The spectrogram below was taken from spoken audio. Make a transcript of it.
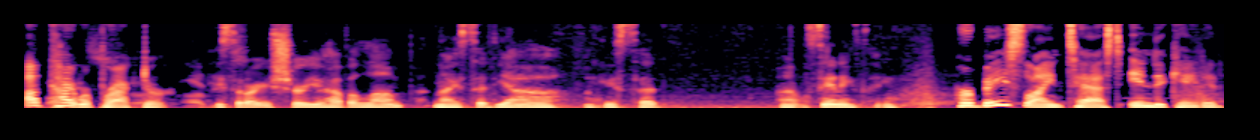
a chiropractor. He said, Are you sure you have a lump? And I said, Yeah. And he said, I don't see anything. Her baseline test indicated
